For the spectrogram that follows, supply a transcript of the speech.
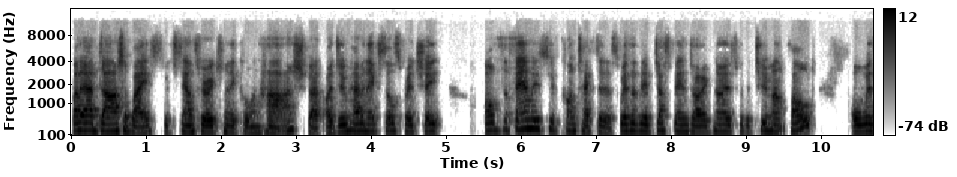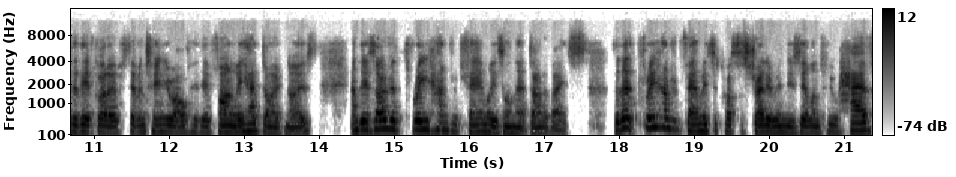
But our database, which sounds very clinical and harsh, but I do have an Excel spreadsheet of the families who've contacted us, whether they've just been diagnosed with a two month old or whether they've got a 17 year old who they've finally had diagnosed. And there's over 300 families on that database. So that 300 families across Australia and New Zealand who have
